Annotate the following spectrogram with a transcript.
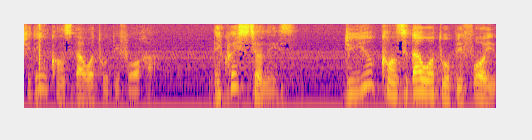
She didn't consider what will befall her. The question is, do you consider what will befall you?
